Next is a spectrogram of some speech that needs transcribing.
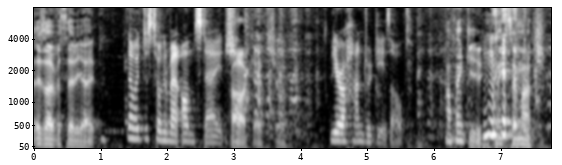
is over 38. No, we're just talking about on stage. Oh, okay, sure. You're 100 years old. Oh, thank you. Thanks so much.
